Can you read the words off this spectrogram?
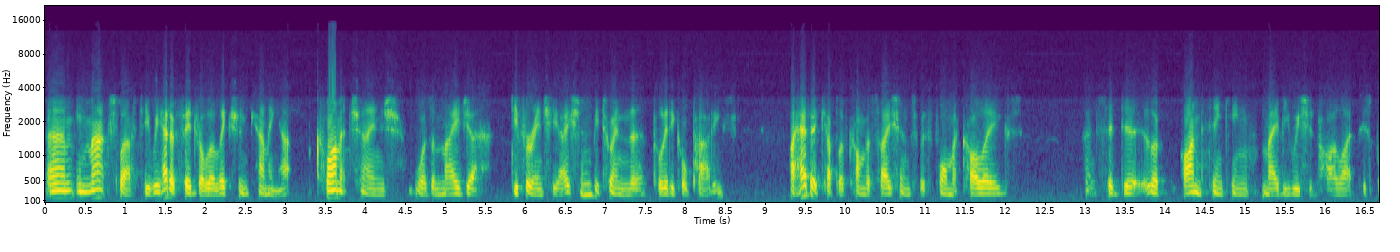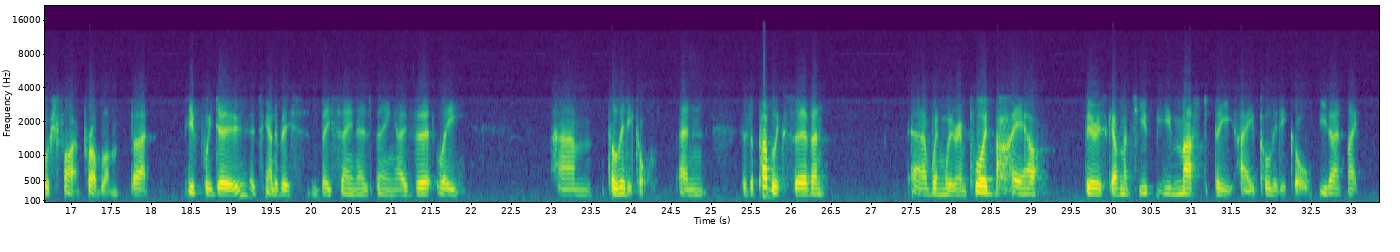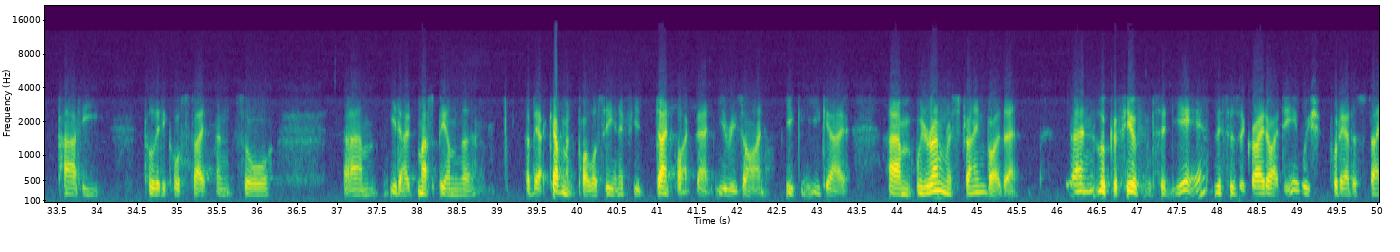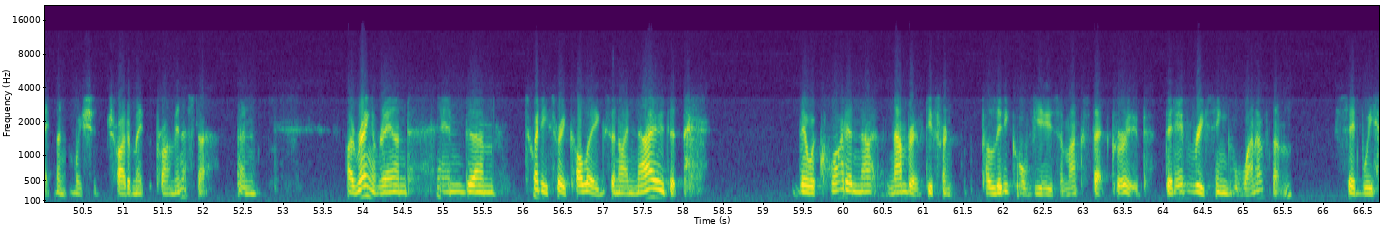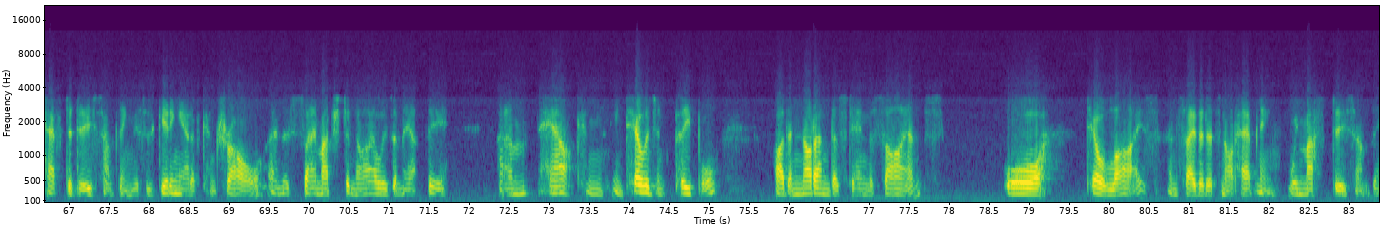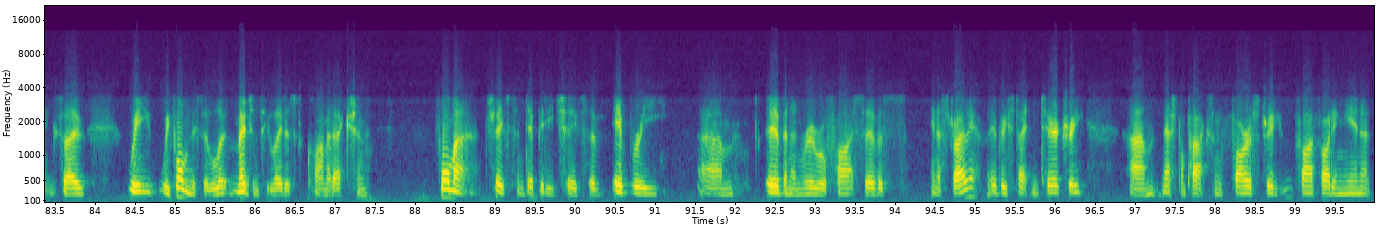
um, in March last year, we had a federal election coming up. Climate change was a major differentiation between the political parties. I had a couple of conversations with former colleagues and said, uh, look, I'm thinking maybe we should highlight this bushfire problem, but if we do, it's going to be be seen as being overtly um, political. And as a public servant, uh, when we're employed by our various governments, you you must be apolitical. You don't make party political statements, or um, you know, it must be on the about government policy. And if you don't like that, you resign. You you go. Um, we're unrestrained by that. And look, a few of them said, yeah, this is a great idea. We should put out a statement and we should try to meet the Prime Minister. And I rang around and um, 23 colleagues, and I know that there were quite a no- number of different political views amongst that group, but every single one of them said we have to do something. This is getting out of control, and there's so much denialism out there. Um, how can intelligent people either not understand the science or tell lies and say that it's not happening. We must do something. So we, we formed this emergency leaders for climate action. Former chiefs and deputy chiefs of every um, urban and rural fire service in Australia, every state and territory, um, national parks and forestry firefighting units,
